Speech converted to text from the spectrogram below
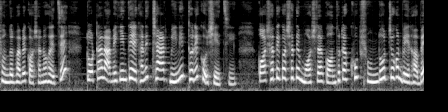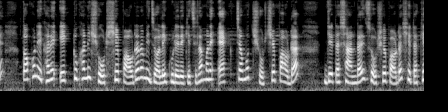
সুন্দরভাবে কষানো হয়েছে। টোটাল আমি কিন্তু এখানে চার মিনিট ধরে কষিয়েছি। কষাতে কষাতে মশলার গন্ধটা খুব সুন্দর যখন বের হবে, তখন এখানে একটুখানি সর্ষে পাউডার আমি জলে গুলে রেখেছিলাম মানে এক চামচ সর্ষে পাউডার যেটা সান্ডাই সর্ষে পাউডার সেটাকে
